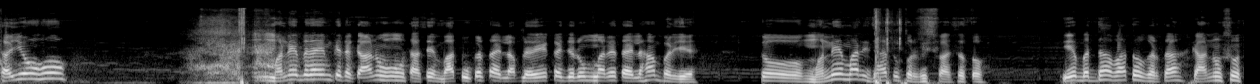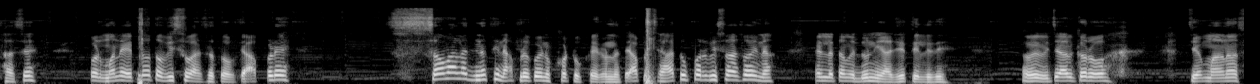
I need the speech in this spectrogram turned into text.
થયું હું? મને બધા એમ કહેતા કે આનું શું થશે એમ વાતું કરતા, એટલે આપણે એક જ રૂમમાં રહેતા, એટલે સાંભળીએ. તો મને મારી જાત ઉપર વિશ્વાસ હતો. એ બધા વાતો કરતા કે આનું શું થશે? પણ મને એટલો તો વિશ્વાસ હતો કે આપણે સવાલ જ નથી ને આપણે કોઈનું ખોટું કર્યું નથી. આપણે જાત ઉપર વિશ્વાસ હોય ને, એટલે તમે દુનિયા જીતી લીધી. હવે વિચાર કરો, જે માણસ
